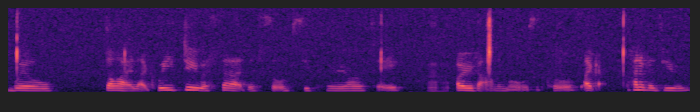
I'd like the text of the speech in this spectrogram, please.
will die. Like we do assert this sort of superiority Mhm. over animals, of course. Like kind of as you were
